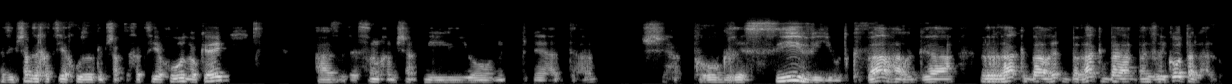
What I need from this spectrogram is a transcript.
אז אם שם זה חצי אחוז, אז גם שם זה חצי אחוז, אוקיי? אז זה 25 מיליון בני אדם, שהפרוגרסיביות כבר הרגה רק, ב, רק ב, בזריקות הללו.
